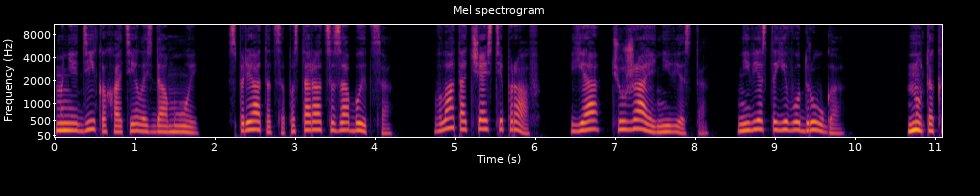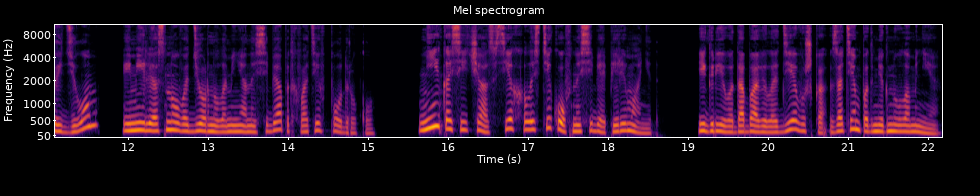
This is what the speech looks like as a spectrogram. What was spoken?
Мне дико хотелось домой, спрятаться, постараться забыться. Влад отчасти прав. Я чужая невеста, невеста его друга. «Ну так идем?» Эмилия снова дернула меня на себя, подхватив под руку. «Ника сейчас всех холостяков на себя переманит. Игриво добавила девушка, затем подмигнула мне.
